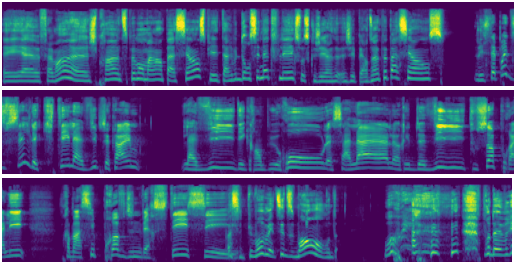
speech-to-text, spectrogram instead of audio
Et euh, finalement, euh, je prends un petit peu mon mal en patience, puis est arrivé le dossier Netflix, parce que j'ai j'ai perdu un peu patience. Mais c'était pas difficile de quitter la vie, parce que quand même, la vie des grands bureaux, le salaire, le rythme de vie, tout ça, pour aller se ramasser prof d'université, c'est... Ah, c'est le plus beau métier du monde. Oui, oui. Pour de vrai,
